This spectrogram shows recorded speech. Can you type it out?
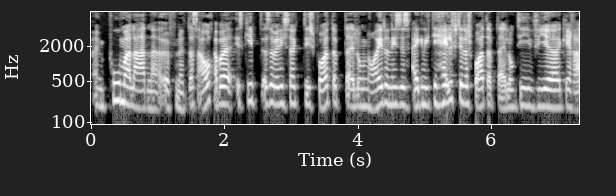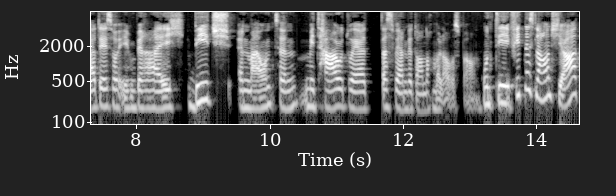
einen Puma-Laden eröffnet, das auch. Aber es gibt, also wenn ich sage, die Sportabteilung neu, dann ist es eigentlich die Hälfte der Sportabteilung, die wir gerade so im Bereich Beach and Mountain mit Hardware das werden wir da nochmal ausbauen. Und die Fitness Lounge, ja,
